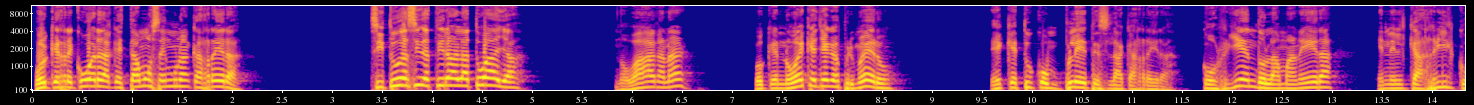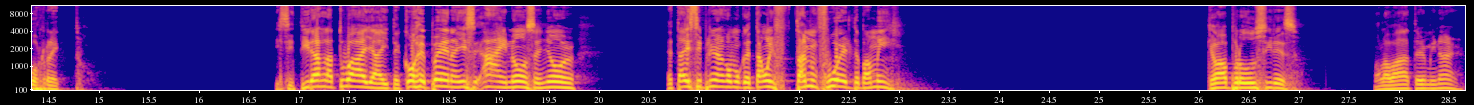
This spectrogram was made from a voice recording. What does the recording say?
Porque recuerda que estamos en una carrera. Si tú decides tirar la toalla, no vas a ganar. Porque no es que llegues primero, es que tú completes la carrera, corriendo la manera en el carril correcto. Y si tiras la toalla y te coge pena y dices, ay no, Señor, esta disciplina como que está muy, está fuerte para mí. ¿Qué va a producir eso? No la va a terminar.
